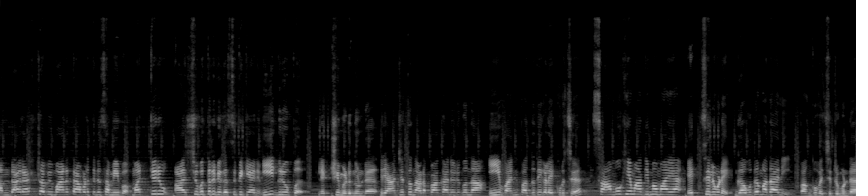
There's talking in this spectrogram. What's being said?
അന്താരാഷ്ട്ര വിമാനത്താവളത്തിന് സമീപം മറ്റൊരു ആശുപത്രി വികസിപ്പിക്കാനും ഈ ഗ്രൂപ്പ് ലക്ഷ്യമിടുന്നുണ്ട്. രാജ്യത്ത് നടപ്പാക്കാൻ ഒരുങ്ങുന്ന ഈ വൻ പദ്ധതികളെ കുറിച്ച് സാമൂഹ്യ മാധ്യമമായ എക്സിലൂടെ ഗൗതം അദാനി പങ്കുവച്ചിട്ടുമുണ്ട്.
